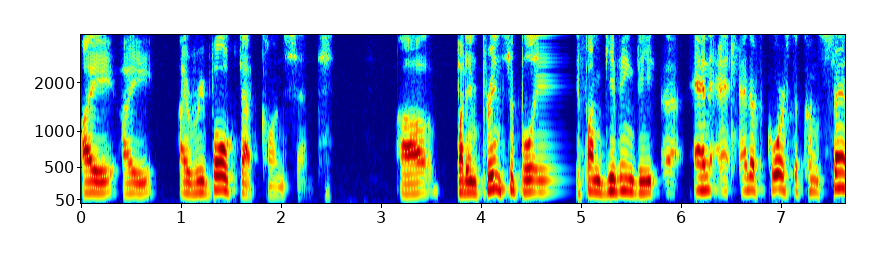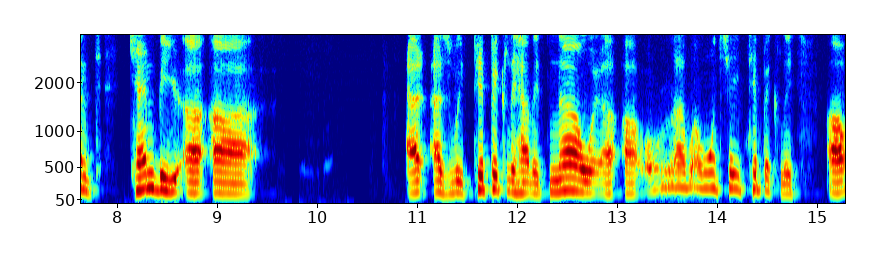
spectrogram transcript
I I revoke that consent. but in principle, if I'm giving the and and of course the consent can be as we typically have it now, uh, uh, I won't say typically, uh,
